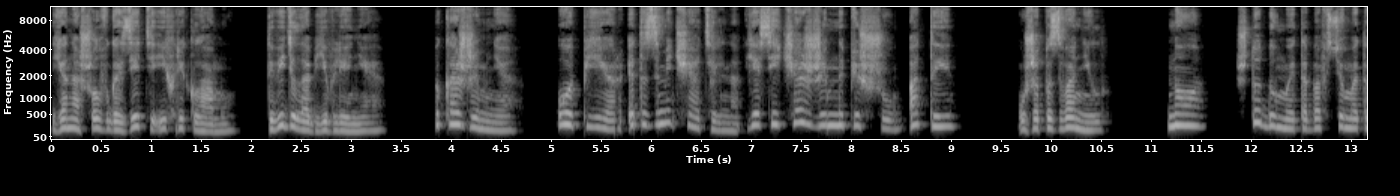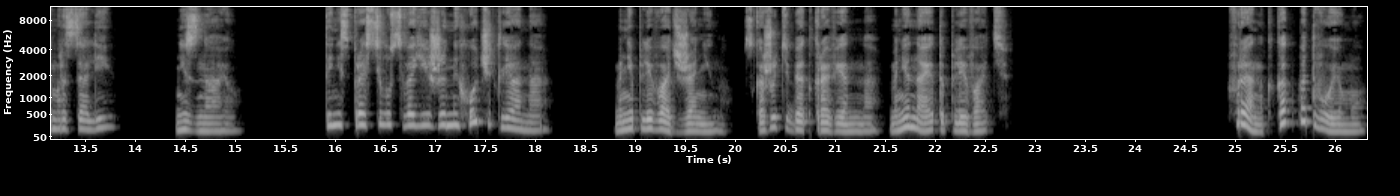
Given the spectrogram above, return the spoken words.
я нашел в газете их рекламу. Ты видела объявление?» «Покажи мне», «О, Пьер, это замечательно. Я сейчас же им напишу. А ты?» «Уже позвонил». «Но что думает обо всем этом Розали?» «Не знаю». «Ты не спросил у своей жены, хочет ли она?» «Мне плевать, Жанин. Скажу тебе откровенно. Мне на это плевать». «Фрэнк, как по-твоему,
